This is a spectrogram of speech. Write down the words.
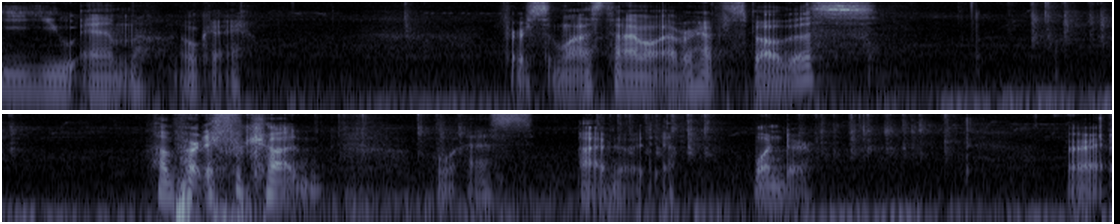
E U M. Okay. First and last time I'll ever have to spell this. I've already forgotten. S. I have no idea. Wonder. All right.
